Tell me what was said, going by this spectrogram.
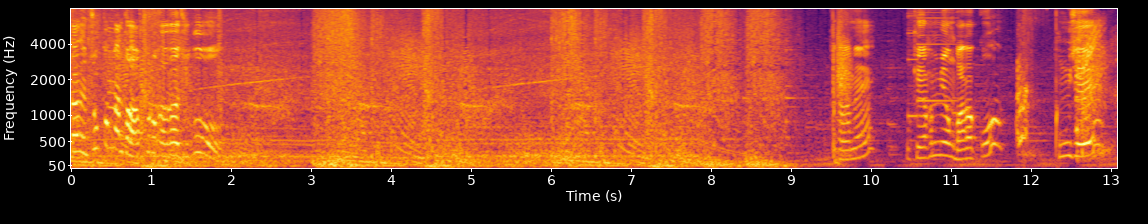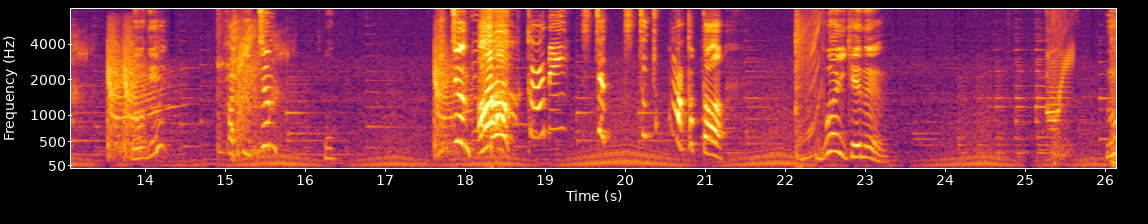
일단은 조금만 더 앞으로 가가지고. 그 다음에 오케이 한명 막았고 동시에 여기 한 이쯤? 오 이쯤? 아! 까비! 진짜 진짜 조금 아깝다. 뭐야 이 개는? 응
